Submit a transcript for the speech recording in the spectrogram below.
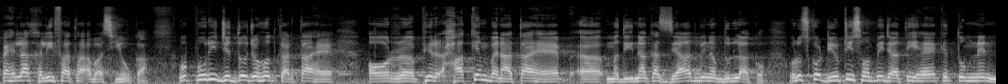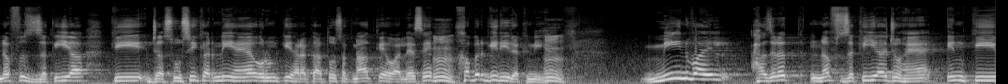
پہلا خلیفہ تھا عباسیوں کا وہ پوری جد و جہد کرتا ہے اور پھر حاکم بناتا ہے مدینہ کا زیاد بن عبداللہ کو۔ اور اس کو ڈیوٹی سونپی جاتی ہے کہ تم نے نفس زکیہ کی جاسوسی کرنی ہے اور ان کی حرکات و سکنات کے حوالے سے خبرگیری رکھنی ہے۔ مین وائل حضرت نفس زکیہ جو ہیں ان کی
